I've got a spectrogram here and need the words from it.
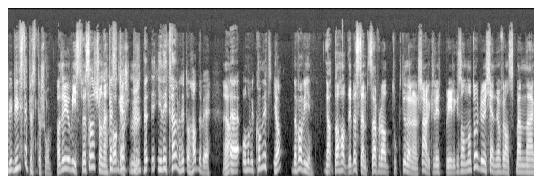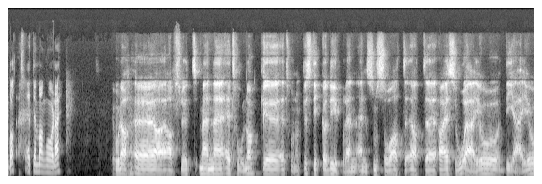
vi, visste presentasjon. Ja, dere viste presentasjon, ja. Presentasjon, okay. mm. I de 30 minuttene hadde vi. Ja. Eh, og når vi kom dit, ja, det var vin. Ja, Da hadde de bestemt seg, for da tok de den lunsjen. Er det ikke litt, blir det ikke sånn Tor? Du kjenner jo franskmenn eh, godt etter mange år der. Jo da, uh, absolutt. Men uh, jeg, tror nok, uh, jeg, tror nok, det stikker dypere enn en som så. At, at ASO er jo De er jo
